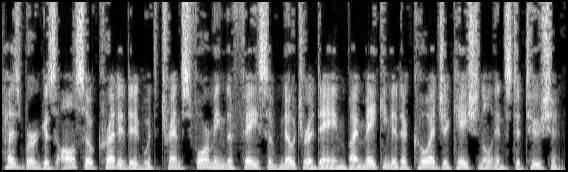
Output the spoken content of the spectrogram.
Hesburgh is also credited with transforming the face of Notre Dame by making it a coeducational institution.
